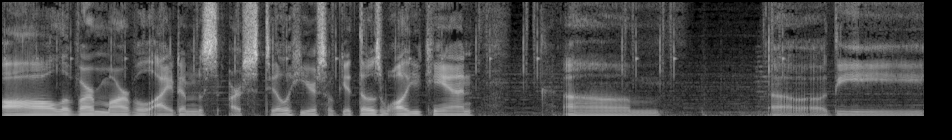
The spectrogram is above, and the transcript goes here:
all of our Marvel items are still here, so get those while you can. Um, uh, the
